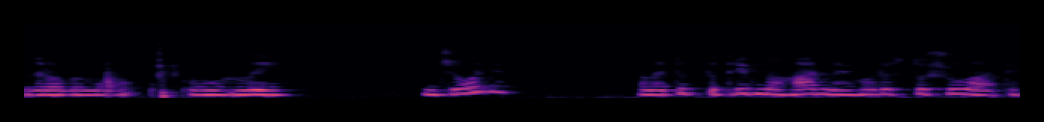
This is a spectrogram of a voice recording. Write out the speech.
Зробимо вугли джолі, але тут потрібно гарно його розтушувати.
